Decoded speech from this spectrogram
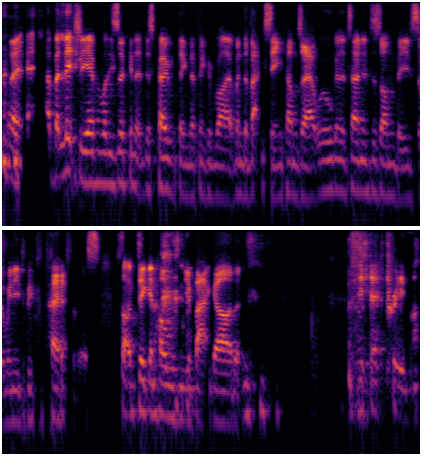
but literally, everybody's looking at this COVID thing. They're thinking, right, when the vaccine comes out, we're all going to turn into zombies, so we need to be prepared for this. Start digging holes in your back garden. yeah, pretty much.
